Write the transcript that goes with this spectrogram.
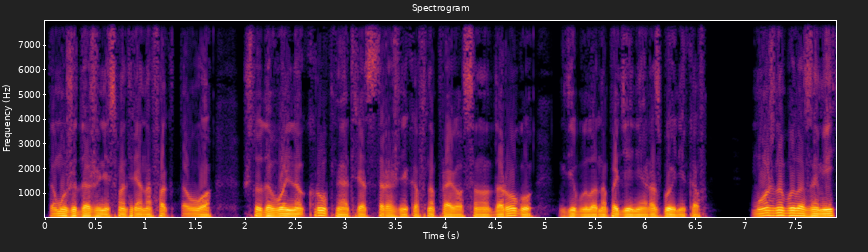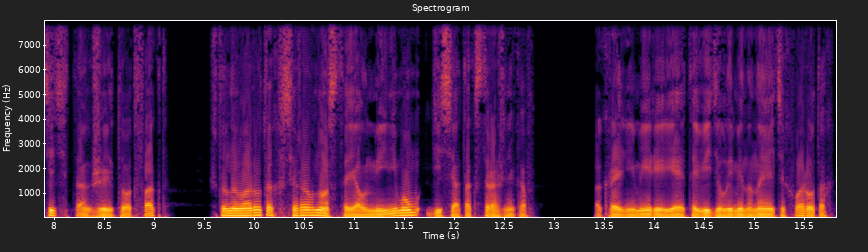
К тому же даже несмотря на факт того, что довольно крупный отряд стражников направился на дорогу, где было нападение разбойников, можно было заметить также и тот факт, что на воротах все равно стоял минимум десяток стражников. По крайней мере, я это видел именно на этих воротах,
